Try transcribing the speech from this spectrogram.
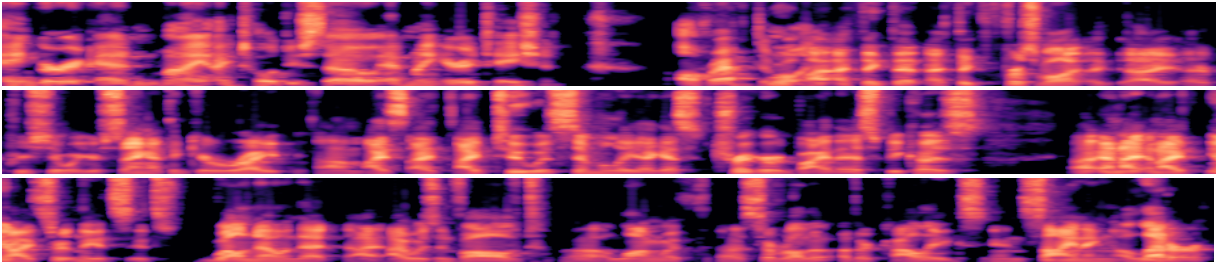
anger and my I told you so and my irritation. All wrapped in one. well, one. I think that I think first of all, I, I appreciate what you're saying. I think you're right. Um, I, I, I too was similarly, I guess, triggered by this because, uh, and I and I you know, I certainly it's it's well known that I, I was involved uh, along with uh, several other, other colleagues in signing a letter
